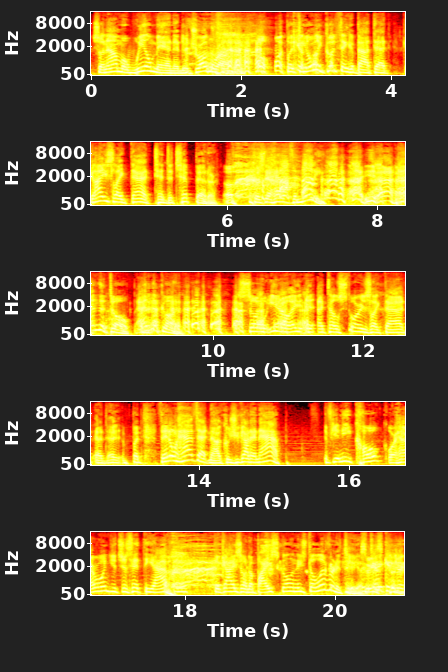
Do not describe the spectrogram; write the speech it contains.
So now I'm a wheelman and a drug robbery. but the only good thing about that, guys like that tend to tip better because they have the money and the dope and the gun. So you know, I, I- I tell stories like that, and, uh, but they don't have that now because you got an app. If you need coke or heroin, you just hit the app, and the guy's on a bicycle and he's delivering it to you. you're, taking your,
